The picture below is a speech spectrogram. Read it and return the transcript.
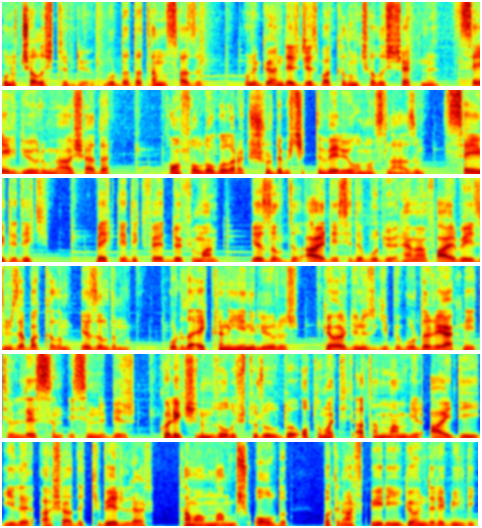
Bunu çalıştır diyor. Burada datamız hazır. Bunu göndereceğiz. Bakalım çalışacak mı? Save diyorum ve aşağıda konsol log olarak şurada bir çıktı veriyor olması lazım. Save dedik. Bekledik ve doküman yazıldı. ID'si de bu diyor. Hemen Firebase'imize bakalım yazıldı mı? Burada ekranı yeniliyoruz. Gördüğünüz gibi burada React Native Lesson isimli bir collection'ımız oluşturuldu. Otomatik atanılan bir ID ile aşağıdaki veriler tamamlanmış oldu. Bakın artık veriyi gönderebildik.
